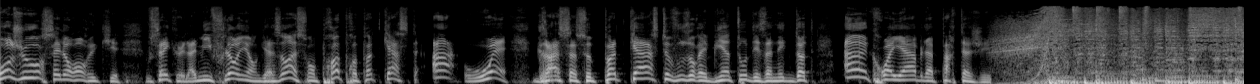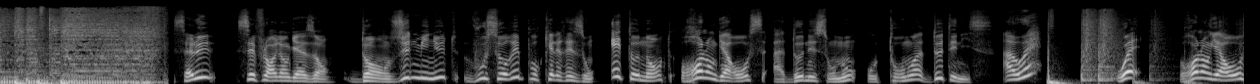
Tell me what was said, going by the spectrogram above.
Bonjour, c'est Laurent Ruquier. Vous savez que l'ami Florian Gazan a son propre podcast. Ah ouais Grâce à ce podcast, vous aurez bientôt des anecdotes incroyables à partager. Salut, c'est Florian Gazan. Dans une minute, vous saurez pour quelle raison étonnante Roland Garros a donné son nom au tournoi de tennis. Ah ouais? Ouais, Roland Garros,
